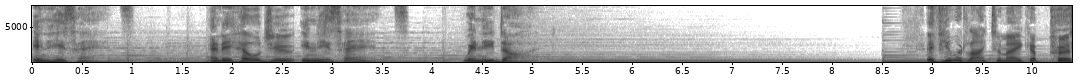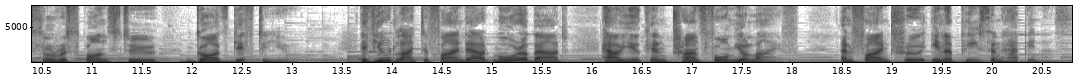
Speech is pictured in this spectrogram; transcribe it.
in His hands. And He held you in His hands when He died. If you would like to make a personal response to God's gift to you, if you would like to find out more about how you can transform your life and find true inner peace and happiness,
